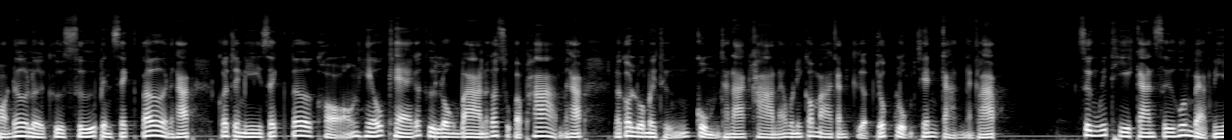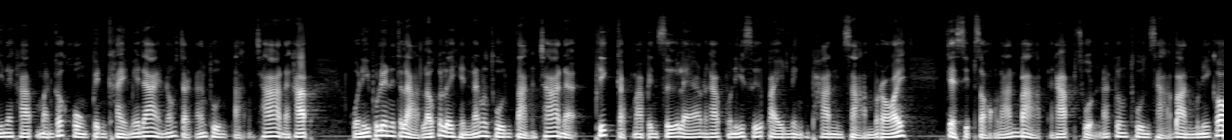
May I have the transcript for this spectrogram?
order เลยคือซื้อเป็น sector นะครับก็จะมี sector ของ healthcare ก็คือโรงพยาบาลแล้วก็สุขภาพนะครับแล้วก็รวมไปถึงกลุ่มธนาคารนะวันนี้ก็มากันเกือบยกกลุ่มเช่นกันนะครับซึ่งวิธีการซื้อหุ้นแบบนี้นะครับมันก็คงเป็นใครไม่ได้นอกจากนักทุนต่างชาตินะครับวันนี้ผู้เล่นในตลาดเราก็เลยเห็นนักลงทุนต่างชาติน่ะพลิกกลับมาเป็นซื้อแล้วนะครับ วันนี้ซื้อไป 72 ล้านบาทนะครับ ส่วนนักลงทุนสถาบันวันนี้ก็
